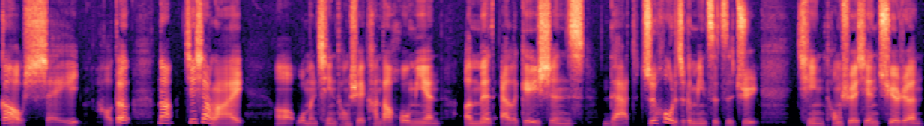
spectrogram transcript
告谁。好的，那接下来哦，我们请同学看到后面 amid allegations that 之后的这个名词子句，请同学先确认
